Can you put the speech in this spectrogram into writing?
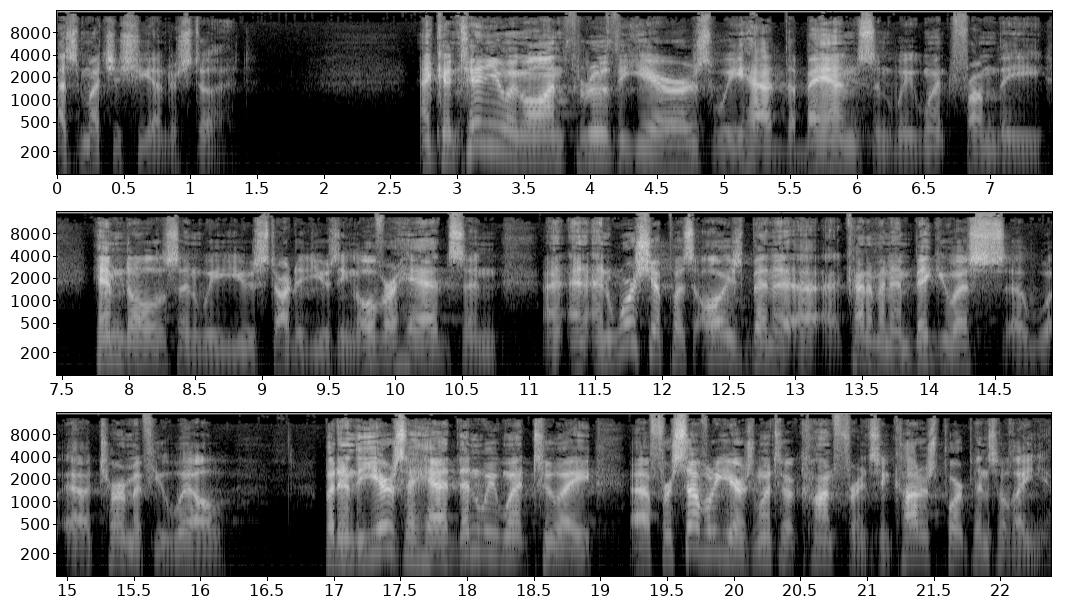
as much as she understood. And continuing on through the years, we had the bands and we went from the hymnals and we used, started using overheads. And, and, and worship has always been a, a kind of an ambiguous uh, uh, term, if you will. But in the years ahead, then we went to a, uh, for several years, went to a conference in Coudersport, Pennsylvania.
